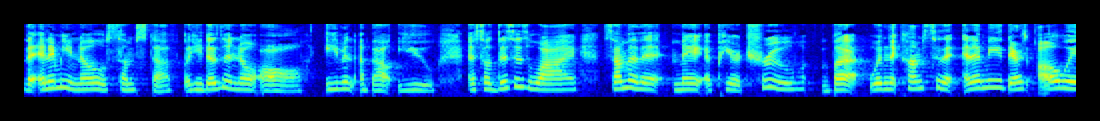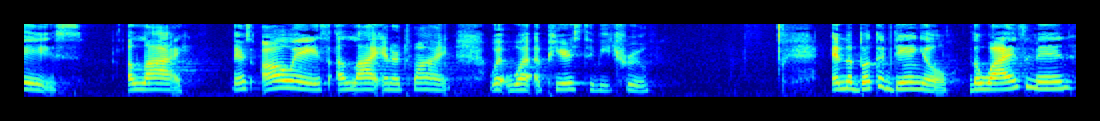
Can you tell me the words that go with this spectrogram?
The enemy knows some stuff, but he doesn't know all, even about you. And so, this is why some of it may appear true, but when it comes to the enemy, there's always a lie. There's always a lie intertwined with what appears to be true. In the book of Daniel, the wise men,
